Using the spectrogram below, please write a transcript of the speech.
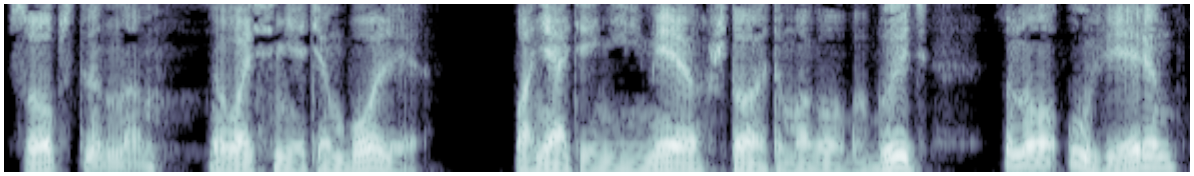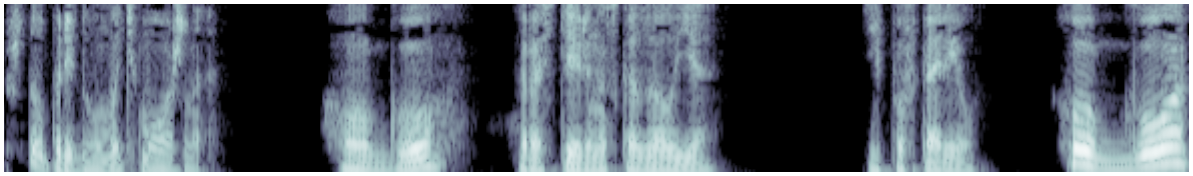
Собственно, во сне тем более. Понятия не имею, что это могло бы быть, но уверен, что придумать можно. Ого, растерянно сказал я и повторил. Ого!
